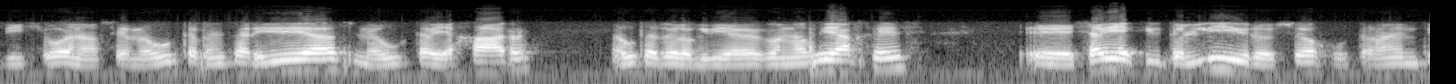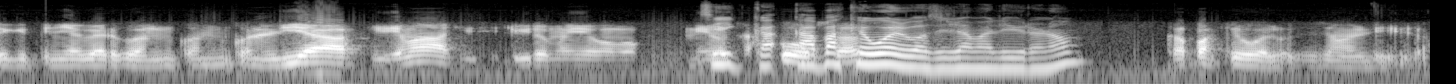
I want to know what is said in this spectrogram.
dije, bueno, o sea, me gusta pensar ideas, me gusta viajar, me gusta todo lo que tiene que ver con los viajes, eh, ya había escrito el libro yo justamente que tenía que ver con, con, con el viaje y demás, y ese libro medio como... medio Sí, ca- capaz cosas. que vuelvo se llama el libro, ¿no? Capaz que vuelvo, se llama el libro.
